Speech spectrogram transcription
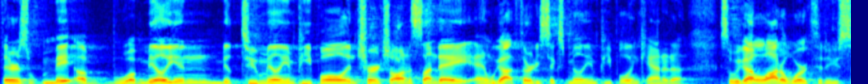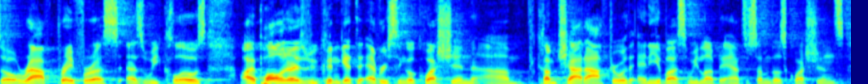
there's a, million, two million people in church on a Sunday, and we got 36 million people in Canada. So we got a lot of work to do. So, Raph, pray for us as we close. I apologize we couldn't get to every single question. Um, come chat after with any of us. We'd love to answer some of those questions.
